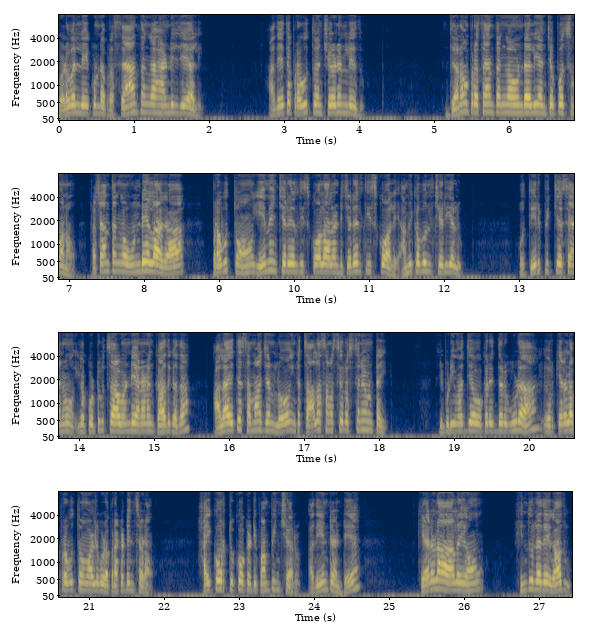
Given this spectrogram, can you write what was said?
గొడవలు లేకుండా ప్రశాంతంగా హ్యాండిల్ చేయాలి. అదైతే ప్రభుత్వం చేయడం లేదు. జనం ప్రశాంతంగా ఉండాలి అని చెప్పొచ్చు మనం. ప్రశాంతంగా ఉండేలాగా ప్రభుత్వం ఏమేం చర్యలు తీసుకోవాలో అలాంటి చర్యలు తీసుకోవాలి. అమికబుల్ చర్యలు. ఓ తీర్పిచ్చేశాను ఇక కొట్టుకు చావండి అనడం కాదు కదా? అలా అయితే సమాజంలో ఇంకా చాలా సమస్యలు వస్తూనే ఉంటాయి. ఇప్పుడు ఈ మధ్య ఒకరిద్దరు కూడా ఎవరు కేరళ ప్రభుత్వం వాళ్ళు కూడా ప్రకటించడం హైకోర్టుకు ఒకటి పంపించారు. అదేంటంటే కేరళ ఆలయం హిందువులదే కాదు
